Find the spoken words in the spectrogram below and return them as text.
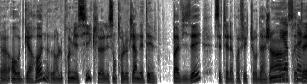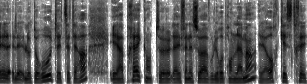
euh, en Haute-Garonne, dans le premier premier cycle, les centres Leclerc n'étaient pas visé, c'était la préfecture d'Agen, c'était l'autoroute, etc. Et après, quand euh, la FNSEA a voulu reprendre la main et a orchestré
